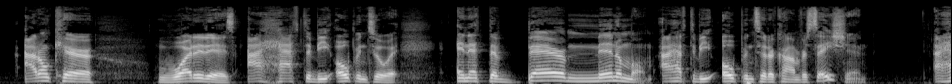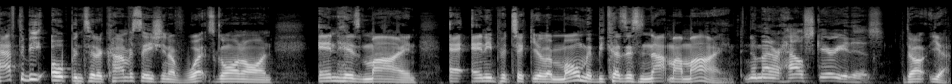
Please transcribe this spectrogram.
I don't care what it is. I have to be open to it. And at the bare minimum, I have to be open to the conversation. I have to be open to the conversation of what's going on in his mind at any particular moment because it's not my mind. No matter how scary it is. Don't, yeah.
